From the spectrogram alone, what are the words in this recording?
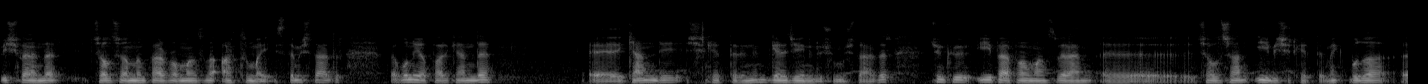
işverenler çalışanının performansını artırmayı istemişlerdir. Ve bunu yaparken de e, kendi şirketlerinin geleceğini düşünmüşlerdir. Çünkü iyi performans veren e, çalışan iyi bir şirket demek. Bu da e,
